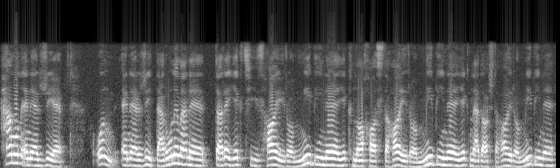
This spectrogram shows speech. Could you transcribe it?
همون انرژیه. اون انرژی درون منه داره یک چیزهایی رو می‌بینه یک ناخواسته هایی رو می‌بینه یک نداشته هایی رو می‌بینه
